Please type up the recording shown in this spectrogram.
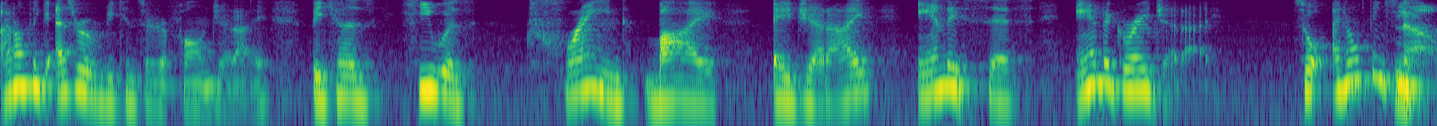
I don't think Ezra would be considered a fallen Jedi because he was trained by a Jedi and a Sith and a Gray Jedi. So I don't think he's No,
